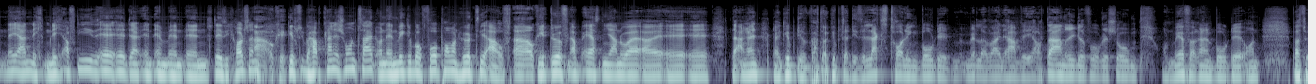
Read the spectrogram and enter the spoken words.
Naja, nicht, nicht auf die, äh, äh in, in, in Schleswig-Holstein ah, okay. gibt es überhaupt keine Schonzeit und in Mecklenburg-Vorpommern hört sie auf. Ah, okay. Die dürfen ab 1. Januar äh, äh, da angeln. Da gibt es da gibt's ja diese Lachstrolling-Boote. Mittlerweile haben wir ja auch da einen Riegel vorgeschoben und Mehrforellenboote und was du,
